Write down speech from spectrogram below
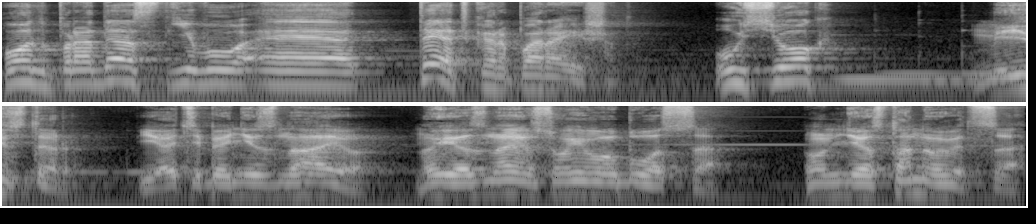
Он продаст его, э, Тет Корпорейшн. Усек? Мистер, я тебя не знаю, но я знаю своего босса. Он не остановится.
